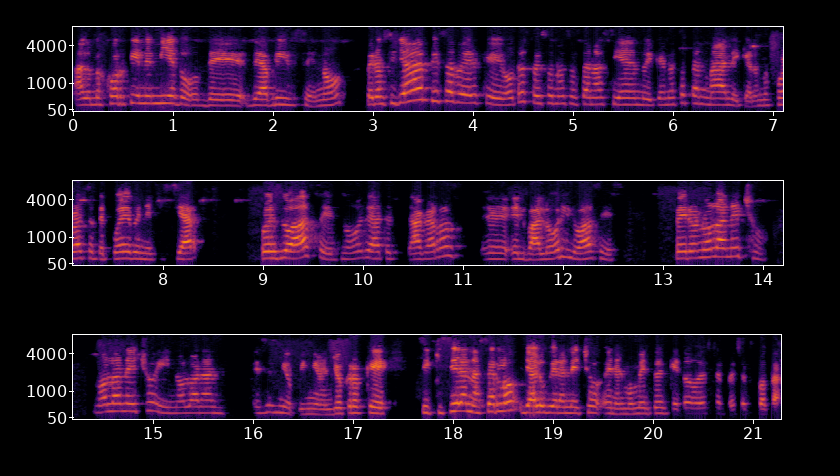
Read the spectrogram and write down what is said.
a lo mejor tiene miedo de, de abrirse, ¿no? Pero si ya empieza a ver que otras personas lo están haciendo y que no está tan mal y que a lo mejor hasta te puede beneficiar, pues lo haces, ¿no? Ya te agarras eh, el valor y lo haces, pero no lo han hecho, no lo han hecho y no lo harán. Esa es mi opinión. Yo creo que si quisieran hacerlo, ya lo hubieran hecho en el momento en que todo esto empezó a explotar.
